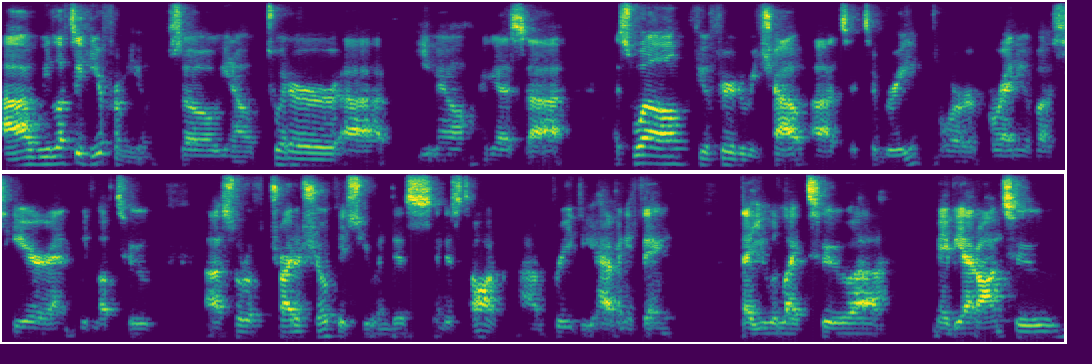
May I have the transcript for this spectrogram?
uh, we love to hear from you. So, you know, Twitter, uh, email, I guess, uh, as well. Feel free to reach out uh, to, to Bri or, or any of us here, and we'd love to uh, sort of try to showcase you in this in this talk. Uh, Bri, do you have anything that you would like to uh, maybe add on to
